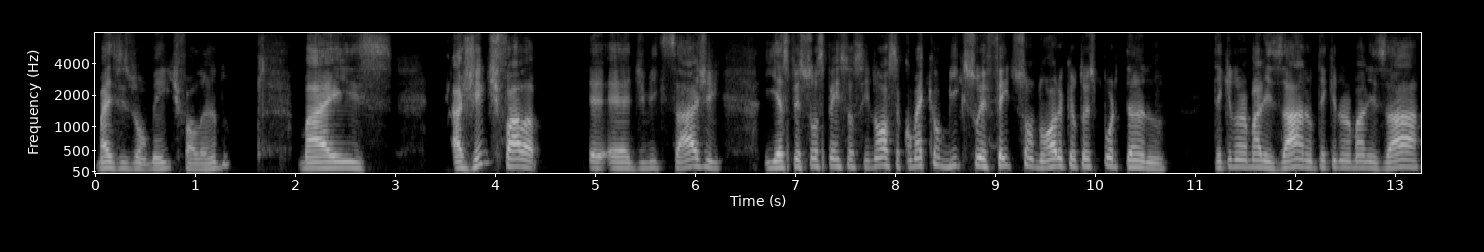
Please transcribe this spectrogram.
mais visualmente falando. Mas a gente fala é, é, de mixagem e as pessoas pensam assim: nossa, como é que eu mixo o efeito sonoro que eu estou exportando? Tem que normalizar, não tem que normalizar.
